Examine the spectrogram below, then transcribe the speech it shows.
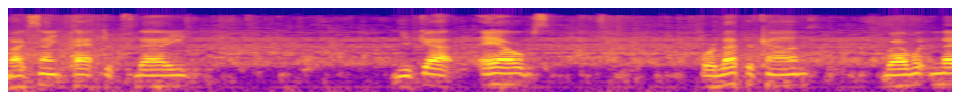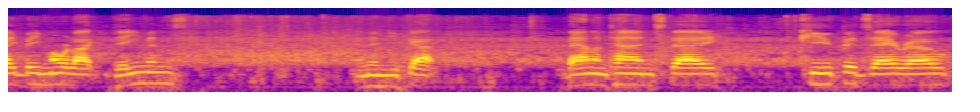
Like St. Patrick's Day. You've got elves or leprechauns. Well, wouldn't they be more like demons? And then you've got Valentine's Day, Cupid's arrow,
